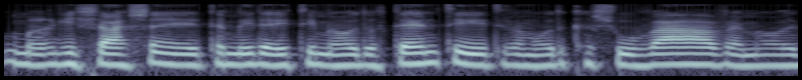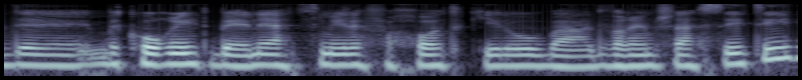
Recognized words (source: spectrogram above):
מרגישה שתמיד הייתי מאוד אותנטית ומאוד קשובה ומאוד אה, מקורית בעיני עצמי לפחות, כאילו, בדברים שעשיתי,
